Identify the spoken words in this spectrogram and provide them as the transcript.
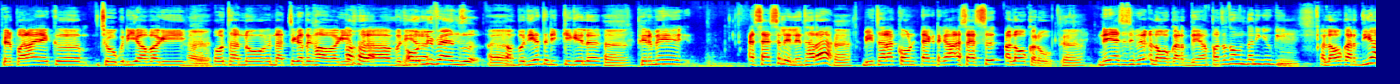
ਫਿਰ ਪਰਾਂ ਇੱਕ ਛੋਕਰੀ ਆਵਾਗੀ ਉਹ ਤੁਹਾਨੂੰ ਨੱਚ ਕੇ ਦਿਖਾਵਾਗੀ ਇਸ ਤਰ੍ਹਾਂ ਵਧੀਆ ਓਨਲੀ ਫੈਨਸ ਵਧੀਆ ਤਰੀਕੇ ਨਾਲ। ਫਿਰ ਮੈਂ ਐਸਐਸ ਲੈ ਲੈਂ ਥਾਰਾ ਵੀ ਥਾਰਾ ਕੰਟੈਕਟ ਦਾ ਐਸਐਸ ਅਲਾਉ ਕਰੋ। ਨਹੀਂ ਐਸਐਸ ਫਿਰ ਅਲਾਉ ਕਰਦੇ ਆ ਪਤਾ ਤਾਂ ਹੁੰਦਾ ਨਹੀਂ ਕਿਉਂਕਿ ਅਲਾਉ ਕਰ ਦਿਆ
